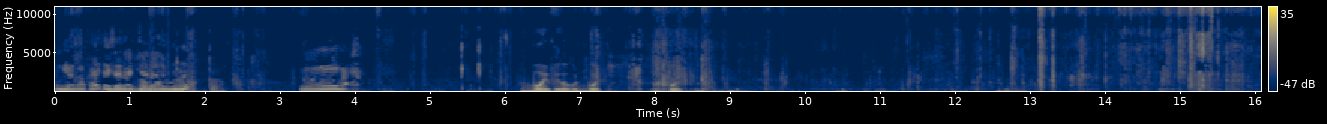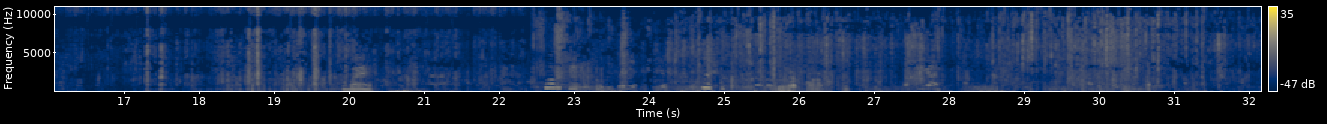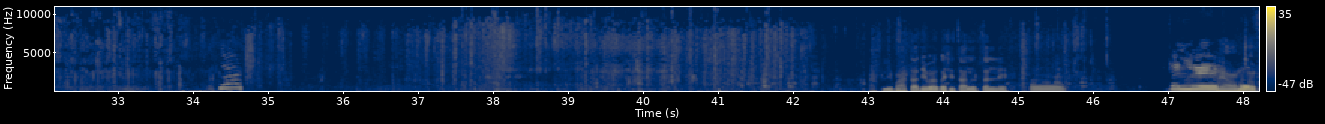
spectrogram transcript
तू गेला काय त्याच्या राज्यात आलं म्हणून ग बा. Good boy Figo good boy good boy bye आपली भाता देवा कशी चालत चालले. आणि आमचा.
